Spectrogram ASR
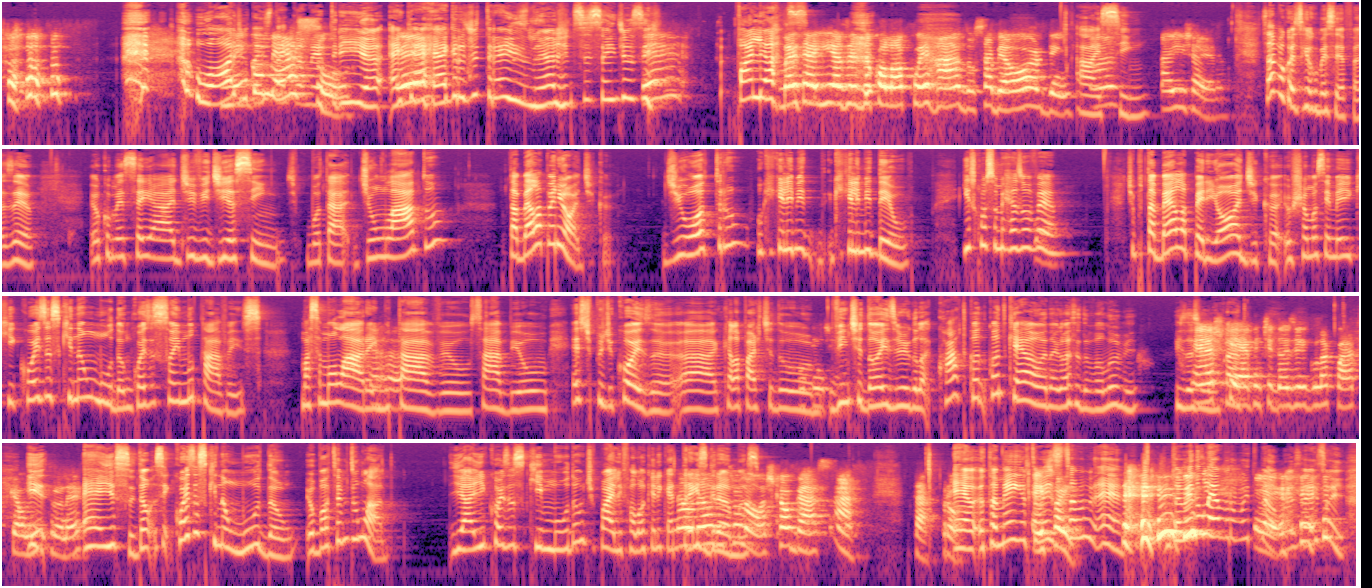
O ódio da estequiometria é, é, que é regra de três, né? A gente se sente assim. É. Palhaço. Mas aí, às vezes, eu coloco errado, sabe? A ordem. Ai, ah, sim. Aí já era. Sabe uma coisa que eu comecei a fazer? Eu comecei a dividir assim, tipo, botar de um lado tabela periódica, de outro o que, que, ele, me, o que, que ele me deu. Isso começou a me resolver. É. Tipo, tabela periódica, eu chamo assim meio que coisas que não mudam, coisas que são imutáveis massa molar é uhum. imutável, sabe? Ou esse tipo de coisa. Ah, aquela parte do 22,4. Quanto, quanto que é o negócio do volume? É, acho que é 22,4, que é o e, litro, né? É isso. Então, assim, coisas que não mudam, eu boto sempre de um lado. E aí, coisas que mudam, tipo, ah, ele falou que ele quer não, 3 não, gramas. Não, acho que é o gás. Ah, tá, pronto. É, eu também, eu também, é isso é, eu também não lembro muito, é. não, mas é isso aí.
